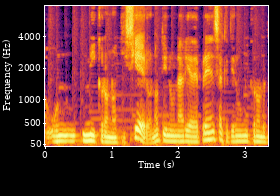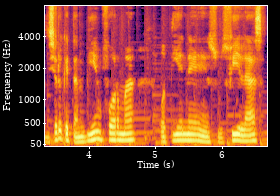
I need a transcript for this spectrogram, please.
un micronoticiero, ¿no? Tiene un área de prensa que tiene un micronoticiero que también forma o tiene en sus filas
